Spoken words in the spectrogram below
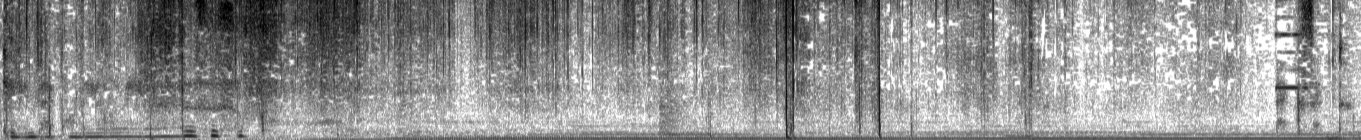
Getting back on the elevator. This is so cool. exit.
